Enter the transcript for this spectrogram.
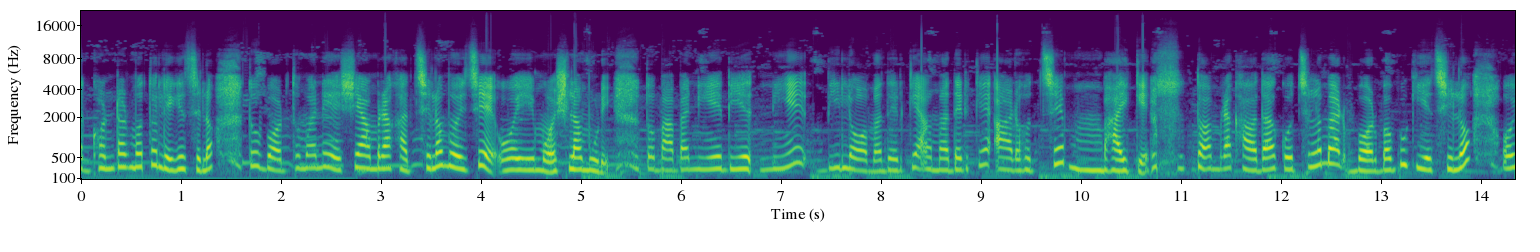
এক ঘণ্টার মতো লেগেছিল। তো বর্ধমানে এসে আমরা খাচ্ছিলাম ওই যে, ওই মশলা মুড়ি। তো বাবা নিয়ে দিয়ে, নিয়ে দিল আমাদেরকে আমাদেরকে আর হচ্ছে ভাইকে। তো আমরা খাওয়া দাওয়া করছিলাম আর বরবাবু গিয়েছিল ওই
